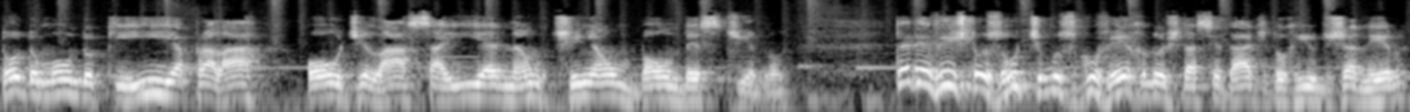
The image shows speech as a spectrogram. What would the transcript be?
Todo mundo que ia para lá ou de lá saía não tinha um bom destino. Tendo visto os últimos governos da cidade do Rio de Janeiro,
